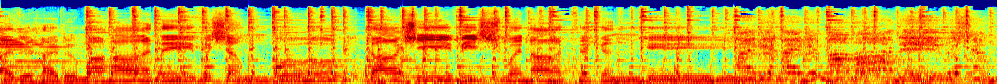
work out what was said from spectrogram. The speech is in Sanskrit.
हर हर महादेव शम्भो काशी विश्वनाथ गङ्गे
